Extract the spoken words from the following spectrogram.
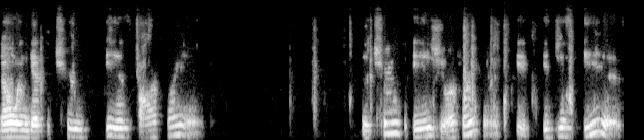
knowing that the truth is our friend. The truth is your friend. It, it just is.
